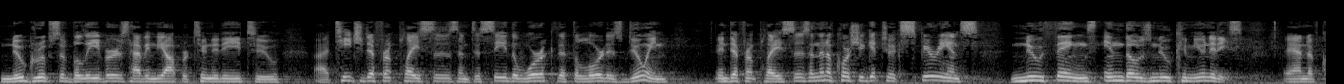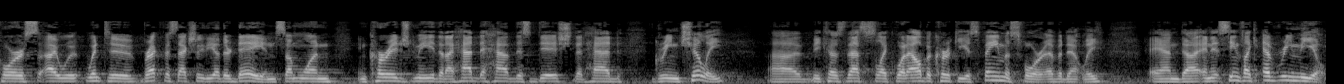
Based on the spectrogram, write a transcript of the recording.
new groups of believers, having the opportunity to uh, teach different places and to see the work that the Lord is doing in different places. And then, of course, you get to experience new things in those new communities. And of course, I w- went to breakfast actually the other day, and someone encouraged me that I had to have this dish that had green chili, uh, because that's like what Albuquerque is famous for, evidently. And, uh, and it seems like every meal,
